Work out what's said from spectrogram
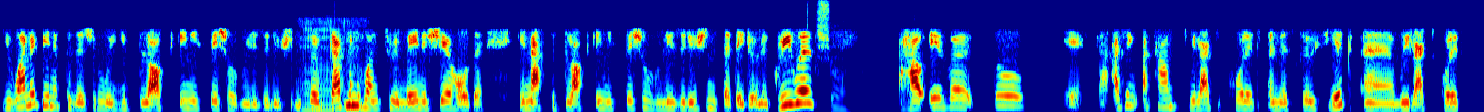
you want to be in a position where you block any special resolution. So if government mm. wants to remain a shareholder enough to block any special resolutions that they don't agree with, Sure. However, still, I think accountants we like to call it an associate. Uh, we like to call it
